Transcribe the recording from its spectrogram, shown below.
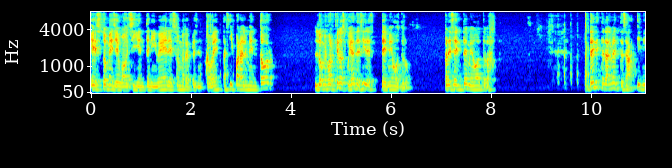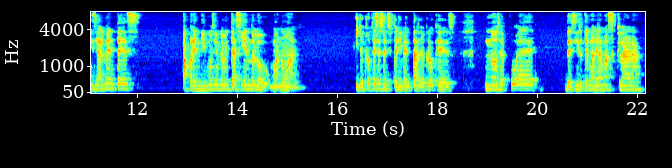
esto me llevó al siguiente nivel, eso me representó ventas. Y para el mentor, lo mejor que nos podían decir es, deme otro, presénteme otro. Entonces, literalmente, o sea, inicialmente es, aprendimos simplemente haciéndolo manual. Y yo creo que eso es experimentar, yo creo que es, no se puede decir de manera más clara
